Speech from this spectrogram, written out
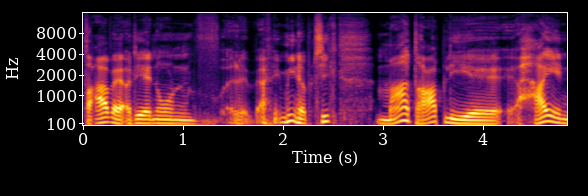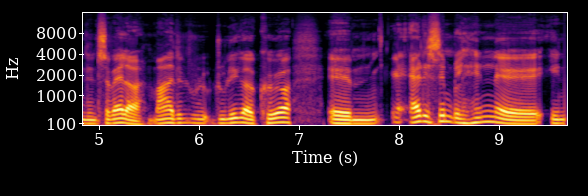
Strava, og det er nogle, i min optik, meget drablige øh, high-end intervaller, meget af det, du, du ligger og kører. Øhm, er det simpelthen øh, en,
